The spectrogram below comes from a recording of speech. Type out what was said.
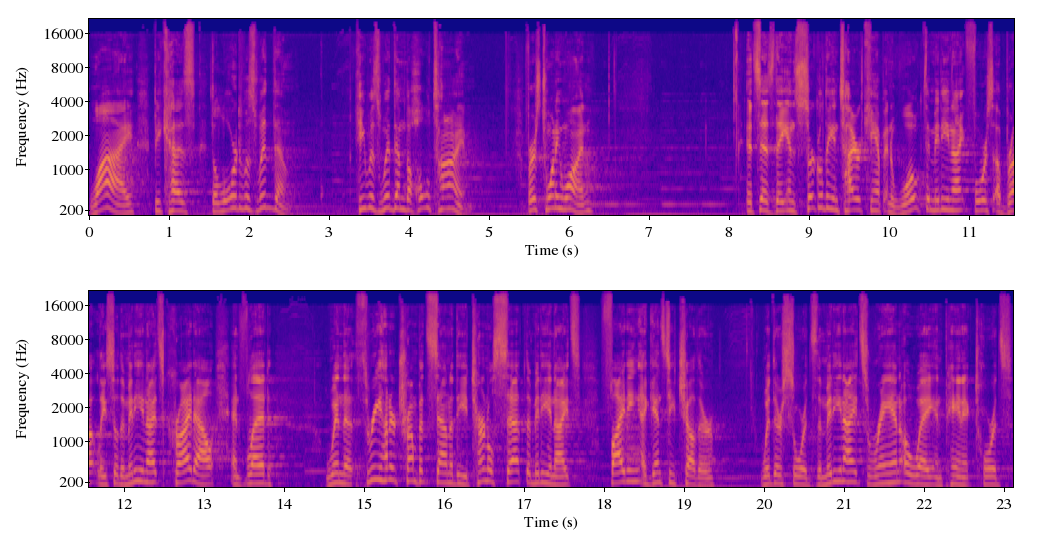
Why? Because the Lord was with them. He was with them the whole time. Verse 21 it says, They encircled the entire camp and woke the Midianite force abruptly. So the Midianites cried out and fled. When the 300 trumpets sounded, the eternal set the Midianites fighting against each other with their swords. The Midianites ran away in panic towards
